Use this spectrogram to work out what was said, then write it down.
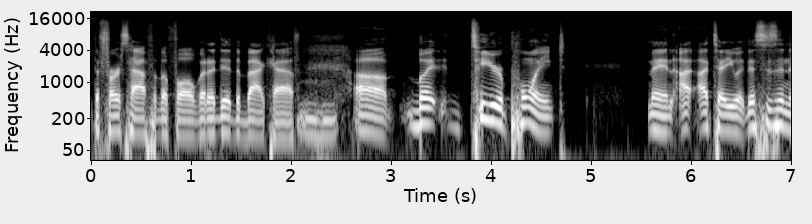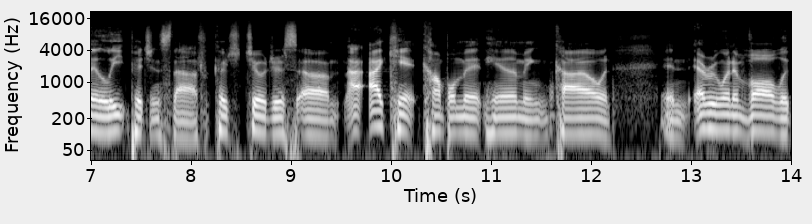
the first half of the fall, but I did the back half. Uh, but to your point, man, I, I tell you what, this is an elite pitching staff. Coach Childress, um, I, I can't compliment him and Kyle and and everyone involved with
